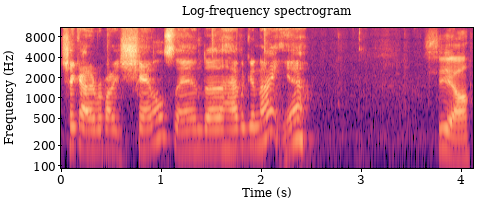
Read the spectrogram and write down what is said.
check out everybody's channels and uh, have a good night. Yeah. See y'all.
